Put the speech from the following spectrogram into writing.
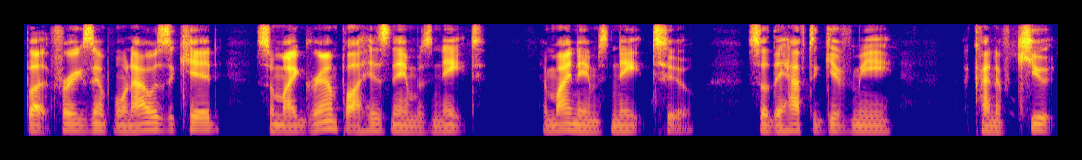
But for example, when I was a kid, so my grandpa his name was Nate and my name's Nate too. So they have to give me a kind of cute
